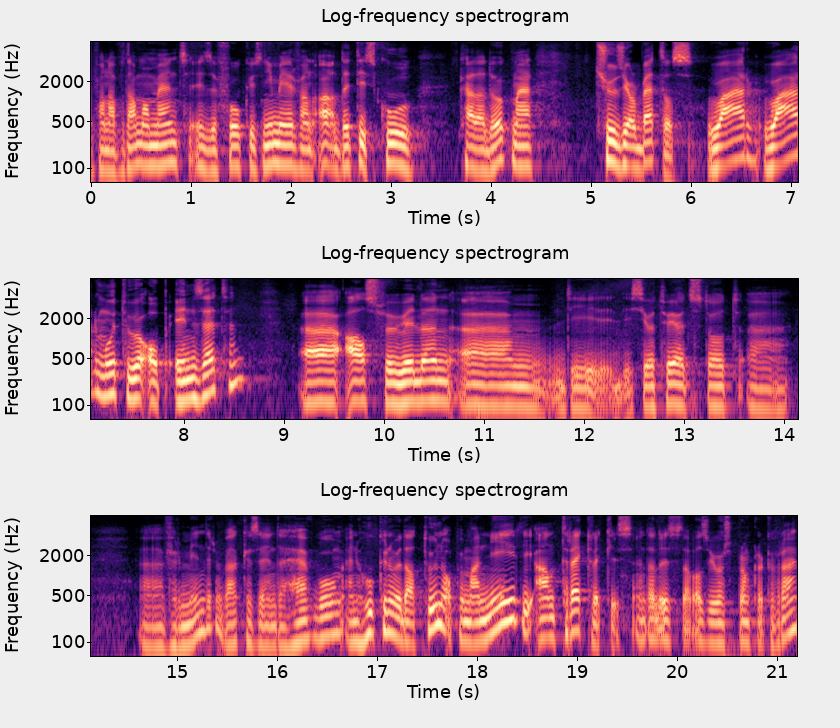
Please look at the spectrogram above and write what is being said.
vanaf dat moment is de focus niet meer van, ah, dit is cool, ik ga dat ook, maar choose your battles. Waar, waar moeten we op inzetten? Eh, als we willen ehm, die, die CO2-uitstoot eh, eh, verminderen, welke zijn de hefbomen en hoe kunnen we dat doen op een manier die aantrekkelijk is? En dat, is dat was uw oorspronkelijke vraag.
